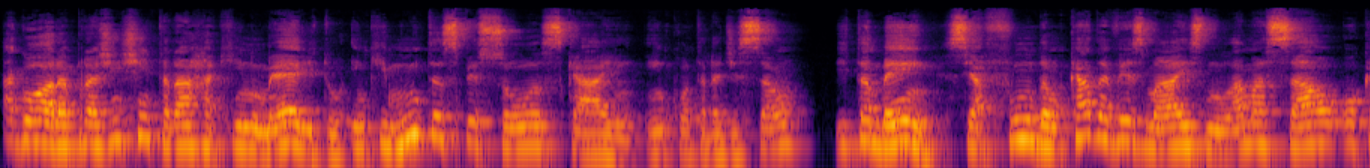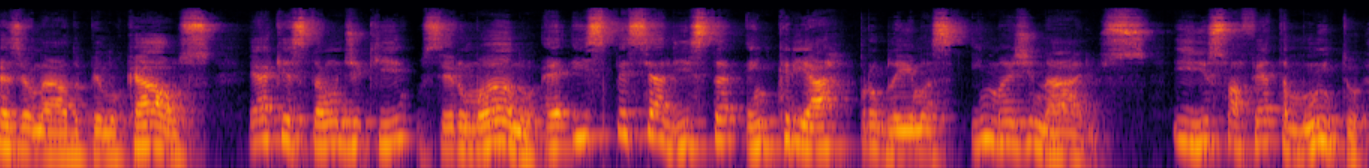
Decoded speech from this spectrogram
Agora, para a gente entrar aqui no mérito em que muitas pessoas caem em contradição e também se afundam cada vez mais no lamaçal ocasionado pelo caos, é a questão de que o ser humano é especialista em criar problemas imaginários. E isso afeta muito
